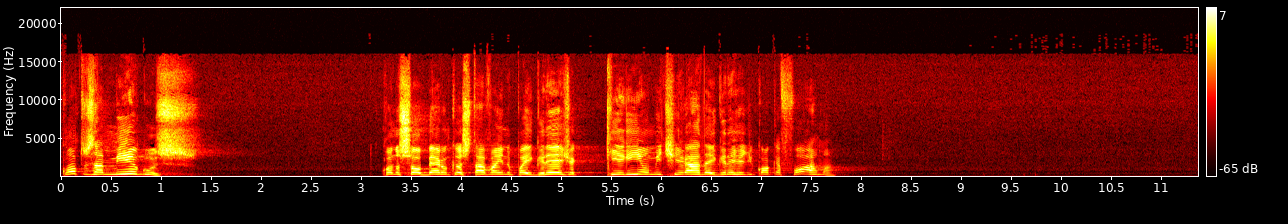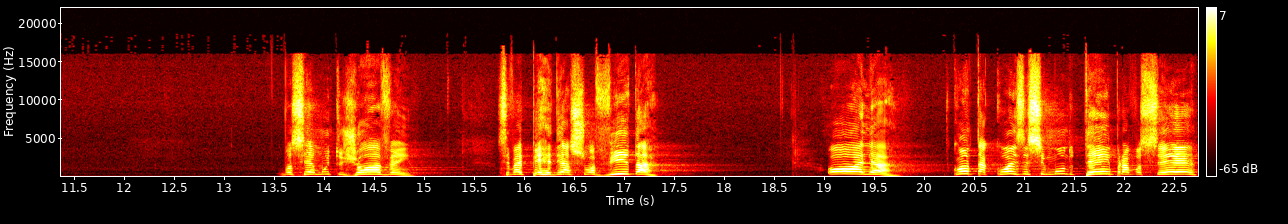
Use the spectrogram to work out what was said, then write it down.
Quantos amigos, quando souberam que eu estava indo para a igreja, queriam me tirar da igreja de qualquer forma? Você é muito jovem, você vai perder a sua vida. Olha, quanta coisa esse mundo tem para você.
